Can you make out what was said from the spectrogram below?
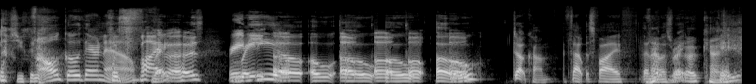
So you can all go there now. Five right? O's. radio o o o o o radio.com. If that was five, then I was right. Okay.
